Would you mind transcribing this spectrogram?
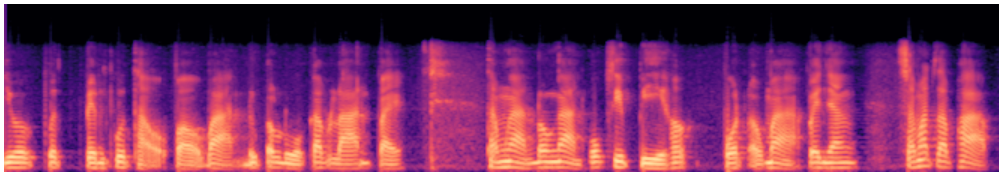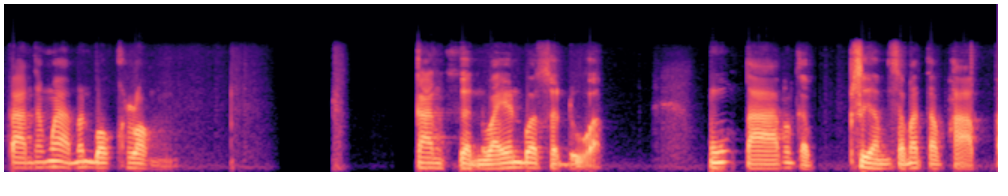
อยู่เป็นผู้เฒ่าเฝ้าบ้านลูกกับลูกกับหลานไปทำงานโรงงาน60ปีเขาปลดออกมา เป็นยัง สมรรถภาพการทำงานมันบ่คล่อง การเคลื่อนไหวมันบ่สะดวกหูตามันกับเสื่อมสมรรถภาพไป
